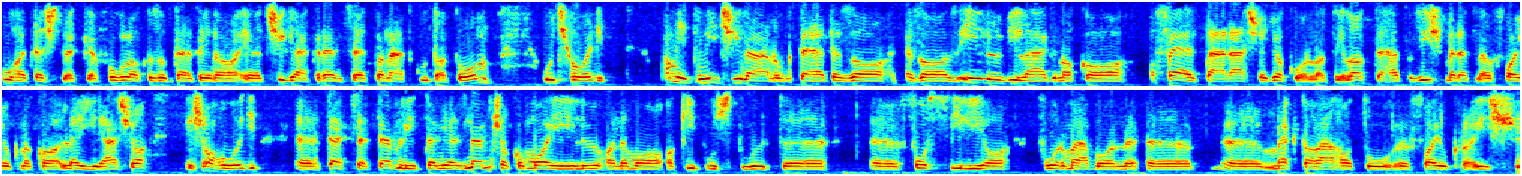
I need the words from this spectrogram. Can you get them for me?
puha testekkel foglalkozom, tehát én a, én a csigák rendszertanát kutatom, úgyhogy amit mi csinálunk, tehát ez, a, ez az élővilágnak a, a feltárása gyakorlatilag, tehát az ismeretlen fajoknak a leírása, és ahogy e, tetszett említeni, ez nem csak a mai élő, hanem a, a kipusztult e, e, fosszília formában megtalálható fajokra is,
